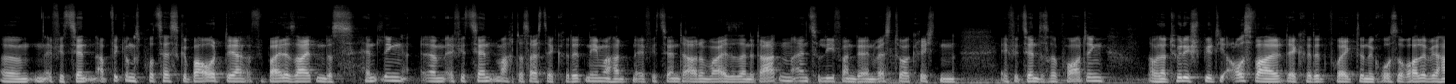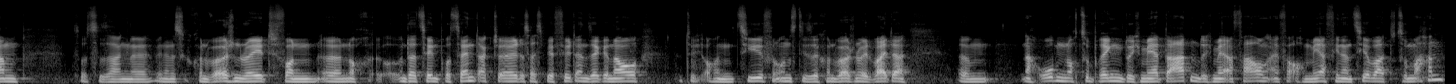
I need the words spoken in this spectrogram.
ähm, einen effizienten Abwicklungsprozess gebaut, der für beide Seiten das Handling ähm, effizient macht. Das heißt, der Kreditnehmer hat eine effiziente Art und Weise, seine Daten einzuliefern, der Investor kriegt ein effizientes Reporting. Aber natürlich spielt die Auswahl der Kreditprojekte eine große Rolle. Wir haben sozusagen eine, wir Conversion Rate von äh, noch unter 10 Prozent aktuell. Das heißt, wir filtern sehr genau. Natürlich auch ein Ziel von uns, diese Conversion Rate weiter ähm, nach oben noch zu bringen, durch mehr Daten, durch mehr Erfahrung, einfach auch mehr finanzierbar zu machen.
